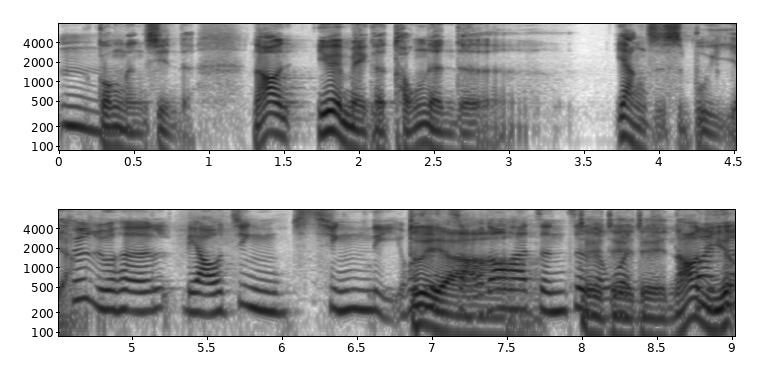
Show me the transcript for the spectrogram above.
嗯，功能性的。然后，因为每个同仁的样子是不一样，就如何聊进心里，或者找到他真正的问题。对对对，然后你又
